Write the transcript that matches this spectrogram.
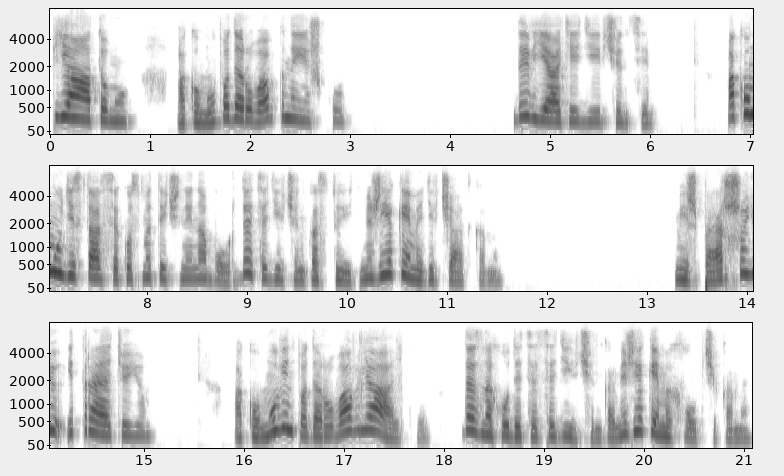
П'ятому. А кому подарував книжку? Дев'ятій дівчинці. А кому дістався косметичний набор? Де ця дівчинка стоїть? Між якими дівчатками? Між першою і третьою. А кому він подарував ляльку? Де знаходиться ця дівчинка? Між якими хлопчиками?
